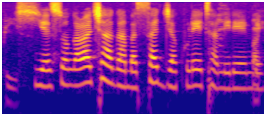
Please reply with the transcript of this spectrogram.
peace, y'ensonga lwaki agamba sajja kuleeta mirembe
